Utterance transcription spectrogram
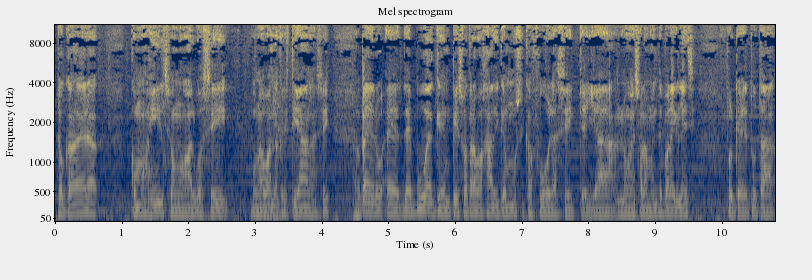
tocar era como Hilson o algo así, una banda cristiana, así. Pero eh, después que empiezo a trabajar y que música full, así, que ya no es solamente para la iglesia, porque tú estás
